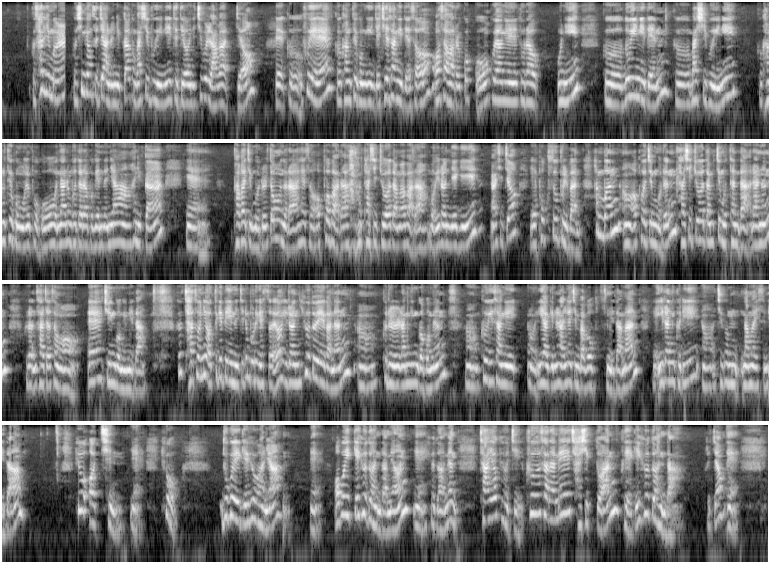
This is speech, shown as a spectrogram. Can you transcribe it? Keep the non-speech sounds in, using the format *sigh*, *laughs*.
그 살림을 그 신경 쓰지 않으니까 그 마씨 부인이 드디어 이제 집을 나갔죠. 예, 그 후에 그 강태공이 이제 재상이 돼서 어사화를 꽂고 고향에 돌아오니 그 노인이 된 그 마씨 부인이 그 강태공을 보고 나는 못 알아보겠느냐 하니까 예 바가지 물을 떠오느라 해서 엎어봐라 *laughs* 다시 주워 담아봐라 뭐 이런 얘기 아시죠? 예 복수 불반 한번 어, 엎어진 물은 다시 주워 담지 못한다 라는 그런 사자성어의 주인공입니다. 그 자손이 어떻게 되어 있는지는 모르겠어요. 이런 효도에 관한 어, 글을 남긴 거 보면 어, 그 이상의 어, 이야기는 알려진 바가 없습니다만 예, 이런 글이 어, 지금 남아 있습니다. 효어친, 예, 효 누구에게 효하냐? 예, 어버이께 효도한다면, 예, 효도하면 자역효지 그 사람의 자식 또한 그에게 효도한다. 그렇죠? 예,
